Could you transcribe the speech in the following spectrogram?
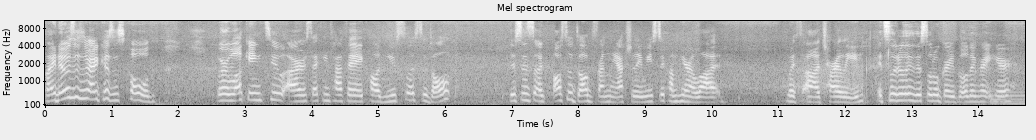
My nose is red because it's cold. We're walking to our second cafe called Useless Adult. This is uh, also dog friendly actually. We used to come here a lot with uh, Charlie. It's literally this little gray building right here.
